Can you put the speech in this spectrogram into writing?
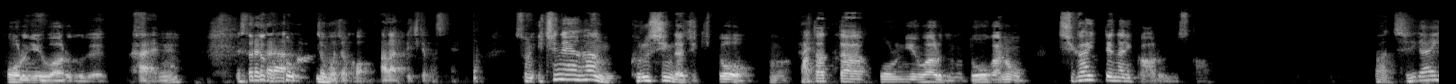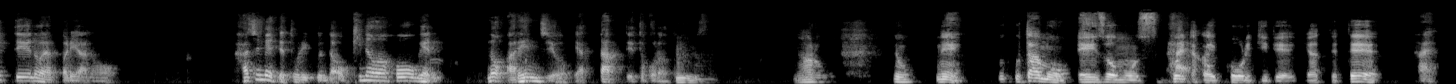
ホールニューワールドで、はい。ね。でそれからちょこちょこ上がってきてますね。その一年半苦しんだ時期と、この当たったホールニューワールドの動画の違いって何かあるんですか？まあ違いっていうのはやっぱりあの、初めて取り組んだ沖縄方言のアレンジをやったっていうところだと思います。なるほど。でもね、う歌も映像もすっごい高いクオリティでやってて、はい。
